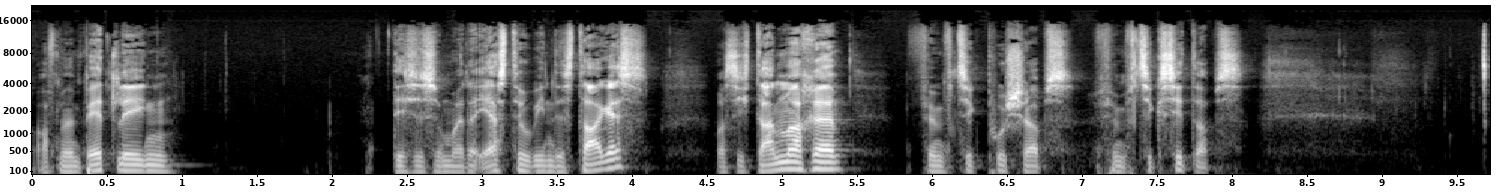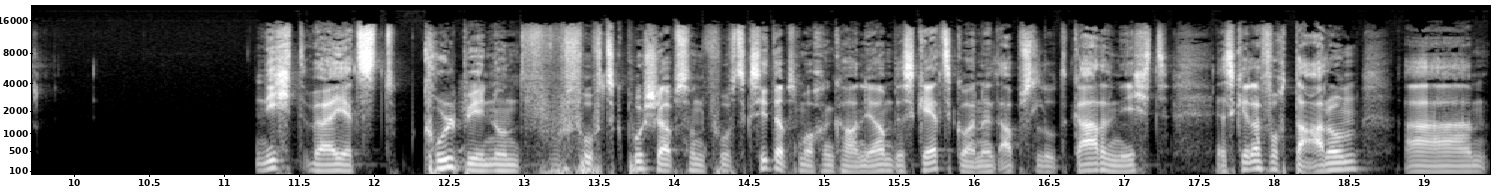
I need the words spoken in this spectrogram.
auf mein Bett legen. Das ist einmal der erste Win des Tages. Was ich dann mache, 50 Push-ups, 50 Sit-ups. Nicht, weil jetzt cool bin und 50 Push-Ups und 50 Sit-Ups machen kann. Ja, um das geht es gar nicht, absolut gar nicht. Es geht einfach darum, ähm,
